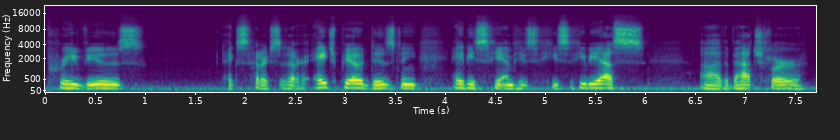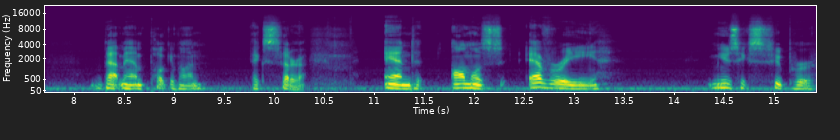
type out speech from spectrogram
previews, etc., etc. HBO, Disney, ABC, NBC, CBS, uh, The Bachelor, Batman, Pokemon, etc. And almost every music super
